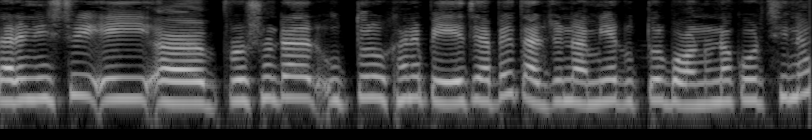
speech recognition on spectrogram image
তারা নিশ্চয়ই এই প্রশ্নটার উত্তর ওখানে পেয়ে যাবে, তার জন্য আমি আর উত্তর বর্ণনা করছি না।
